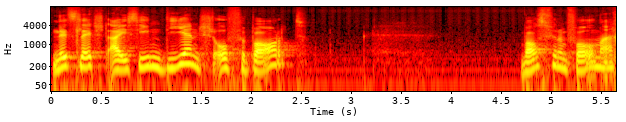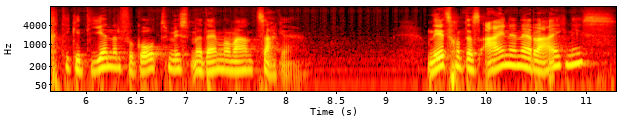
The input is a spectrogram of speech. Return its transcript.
nicht zuletzt an seinem Dienst offenbart. Was für ein vollmächtiger Diener von Gott müsste man in diesem Moment sagen. Und jetzt kommt das eine Ereignis,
